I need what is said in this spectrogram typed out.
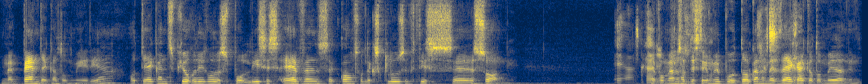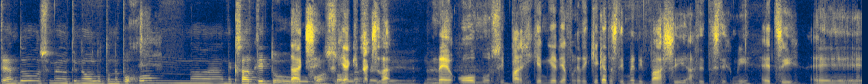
με 5 εκατομμύρια ότι έκανε τις πιο γρήγορες πωλήσεις ever σε console exclusive της ε, Sony. Ε, ας χαρεί. Επομένως, από τη στιγμή που το έκανε με 10 εκατομμύρια Nintendo, σημαίνει ότι είναι όλο των εποχών α, ανεξαρτήτου Εντάξει, κονσόλα. για κοιτάξτε να- Ναι, όμως υπάρχει και μια διαφορετική καταστημένη βάση αυτή τη στιγμή, έτσι. Ε,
